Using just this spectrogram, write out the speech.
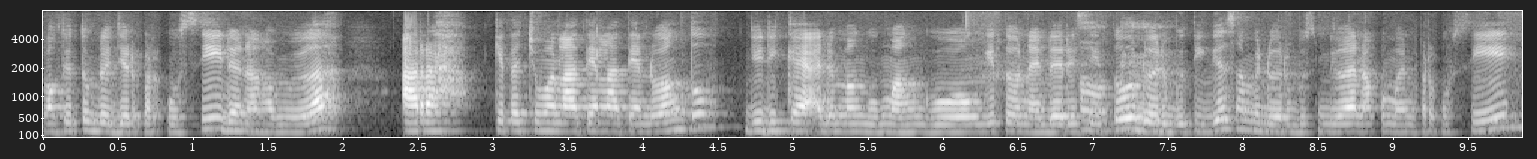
waktu itu belajar perkusi dan alhamdulillah arah kita cuma latihan-latihan doang tuh jadi kayak ada manggung-manggung gitu. Nah, dari situ Oke. 2003 sampai 2009 aku main perkusi.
